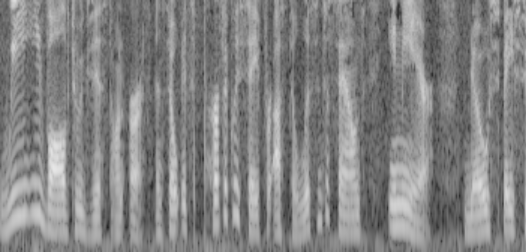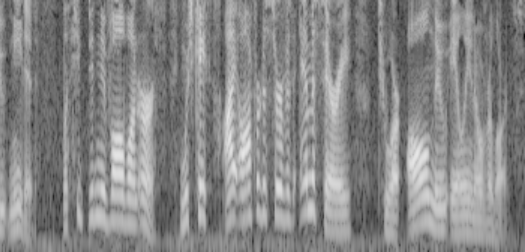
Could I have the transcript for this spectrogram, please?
We evolved to exist on Earth, and so it's perfectly safe for us to listen to sounds in the air. No spacesuit needed, unless you didn't evolve on Earth, in which case I offer to serve as emissary to our all new alien overlords.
